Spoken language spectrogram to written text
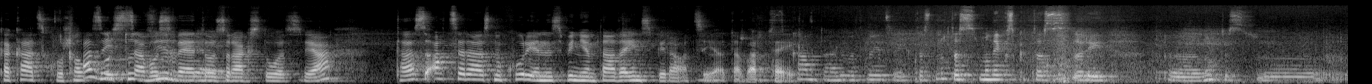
ka kāds, kurš pazīst savus svētos rakstos, ja, tas atcerās, no kurienes viņam tāda inspirācija, tā var teikt. Kam tā ļoti līdzīga? Tas, nu, tas, man liekas, ka tas arī uh, nu, tas uh,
